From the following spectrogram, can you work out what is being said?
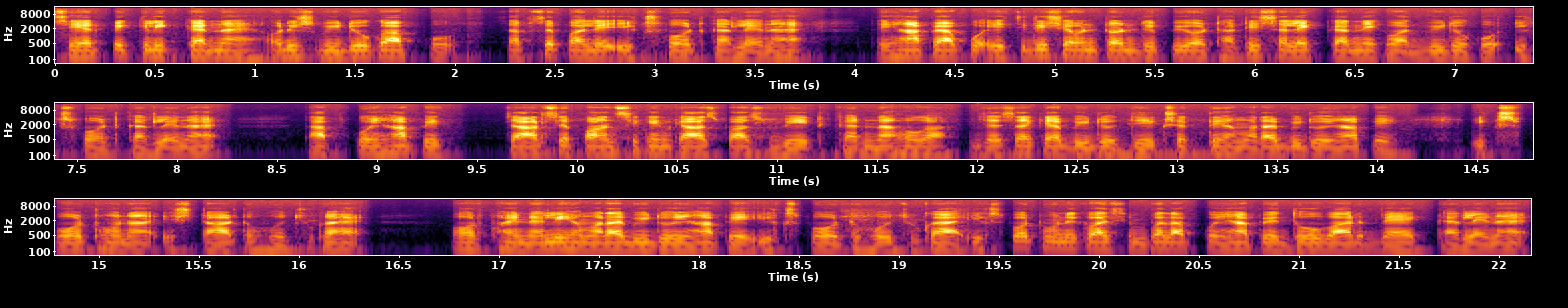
शेयर पे क्लिक करना है और इस वीडियो को आपको सबसे पहले एक्सपोर्ट कर लेना है। तो यहाँ पे आपको H D seven twenty p और थर्टी सेलेक्ट करने के बाद वीडियो को एक्सपोर्ट कर लेना है। तो आपको यहाँ पे चार से पाँच सेकंड के आसपास वेट करना होगा। जैसा कि आप वीडियो देख सकते हैं, हमारा वीडियो यहाँ पे एक्सपोर्ट होना स्टार्ट हो चुका है। और फाइनली हमारा वीडियो यहाँ पे एक्सपोर्ट हो चुका है। एक्सपोर्ट होने के बाद सिंपल आपको यहाँ पे दो बार बैक कर लेना है।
